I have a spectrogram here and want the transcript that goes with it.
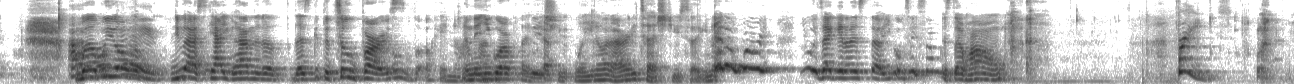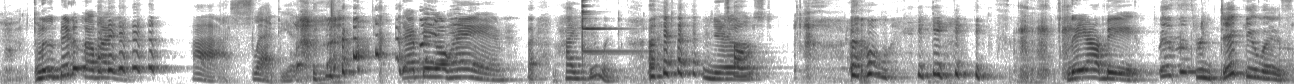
Well, we okay. gonna you gotta see how you handle the. Let's get the two first. Ooh, okay, no. And then I'm you go gonna play yeah. with you. Well, you know what? I already touched you, so you know. Yeah, don't worry. You was taking this stuff. You gonna take some of this stuff home. Freeze. A little bigger than mine. Ah, slap you. that big old hand. How you doing? Yeah. Toast. They are big. this is ridiculous.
